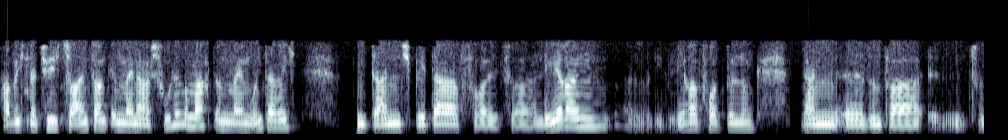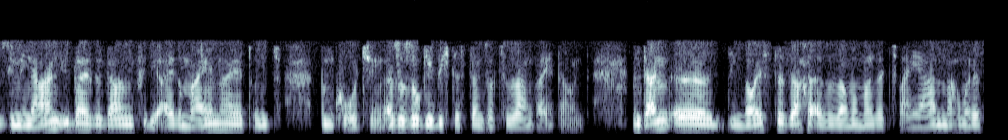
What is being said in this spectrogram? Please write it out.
habe ich natürlich zu Anfang in meiner Schule gemacht, in meinem Unterricht. Und dann später für, für Lehrern, also die Lehrerfortbildung. Dann äh, sind wir äh, zu Seminaren übergegangen für die Allgemeinheit und im Coaching. Also so gebe ich das dann sozusagen weiter. Und, und dann äh, die neueste Sache, also sagen wir mal seit zwei Jahren machen wir das,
